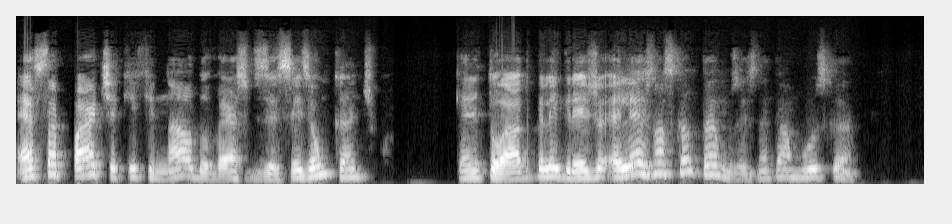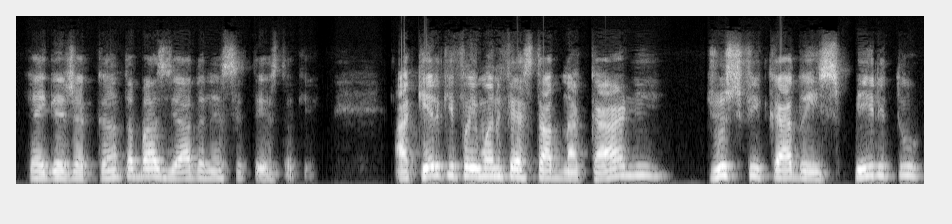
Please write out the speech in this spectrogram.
Essa parte aqui final do verso 16 é um cântico, que é entoado pela igreja. Aliás, nós cantamos isso, né? Tem uma música que a igreja canta baseada nesse texto aqui. Aquele que foi manifestado na carne, justificado em espírito,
